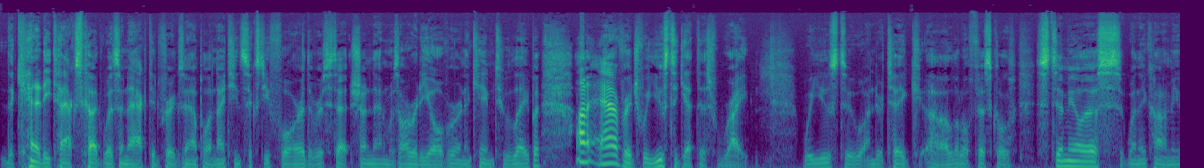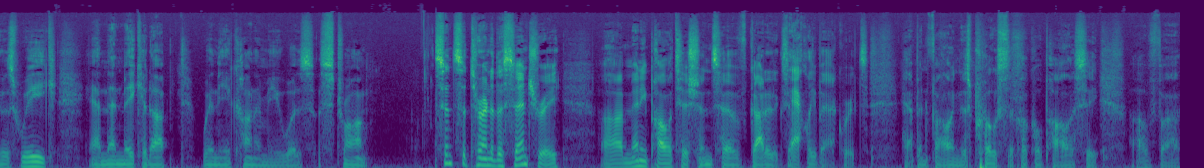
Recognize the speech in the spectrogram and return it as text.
the Kennedy tax cut was enacted, for example, in 1964, the recession then was already over and it came too late. But on average, we used to get this right. We used to undertake a little fiscal stimulus when the economy was weak and then make it up when the economy was strong. Since the turn of the century, uh, many politicians have got it exactly backwards, have been following this pro cyclical policy of uh,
